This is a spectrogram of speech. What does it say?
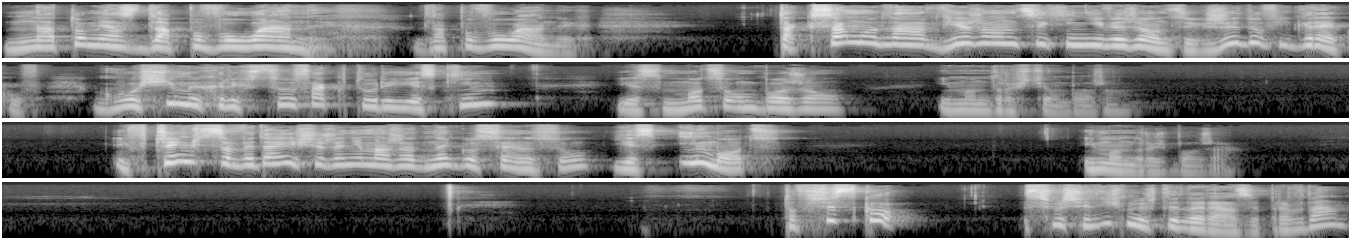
Natomiast dla powołanych, dla powołanych, tak samo dla wierzących i niewierzących, Żydów i Greków, głosimy Chrystusa, który jest kim? Jest mocą Bożą i mądrością Bożą. I w czymś, co wydaje się, że nie ma żadnego sensu, jest i moc, i mądrość Boża. To wszystko słyszeliśmy już tyle razy, prawda?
